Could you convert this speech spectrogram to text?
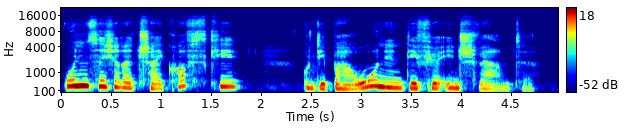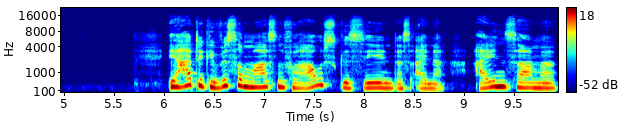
unsichere Tschaikowski und die Baronin, die für ihn schwärmte. Er hatte gewissermaßen vorausgesehen, dass eine einsame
